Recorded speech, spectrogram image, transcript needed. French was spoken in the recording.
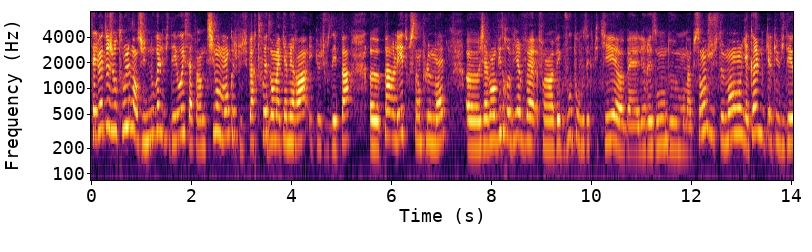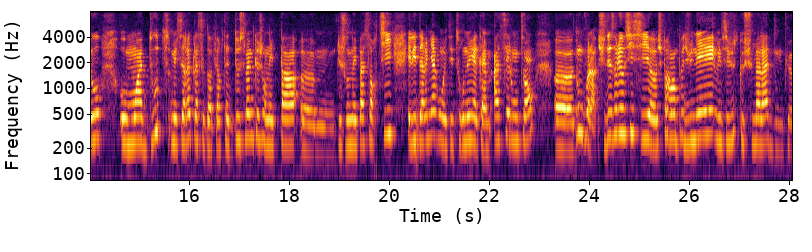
Salut à tous, je vous retrouve dans une nouvelle vidéo et ça fait un petit moment que je me suis pas retrouvée devant ma caméra et que je vous ai pas euh, parlé tout simplement. Euh, j'avais envie de revenir enfin, avec vous pour vous expliquer euh, bah, les raisons de mon absence justement. Il y a quand même quelques vidéos au mois d'août mais c'est vrai que là ça doit faire peut-être deux semaines que j'en ai pas que je n'en ai pas sorti et les dernières ont été tournées il y a quand même assez longtemps. donc voilà, je suis désolée aussi si je parle un peu du nez mais c'est juste que je suis malade donc,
